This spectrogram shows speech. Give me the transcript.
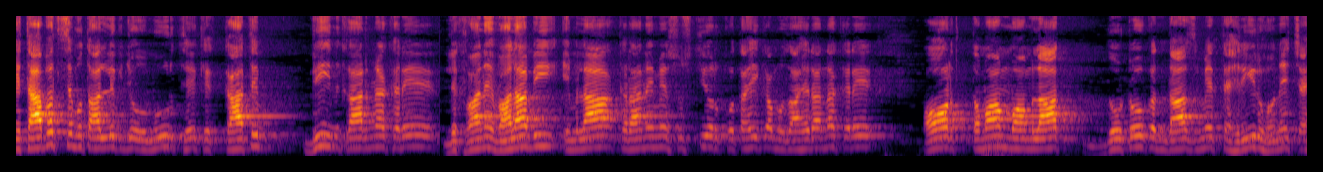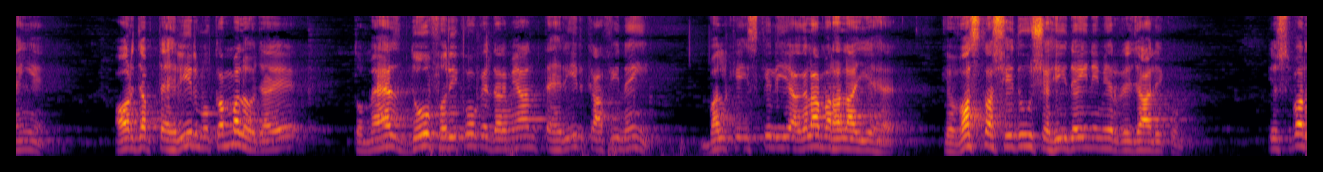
کتابت سے متعلق جو امور تھے کہ کاتب بھی انکار نہ کرے، لکھوانے والا بھی املا کرانے میں سستی اور کوتاہی کا مظاہرہ نہ کرے اور تمام معاملات دو ٹوک انداز میں تحریر ہونے چاہئیں اور جب تحریر مکمل ہو جائے تو محض دو فریقوں کے درمیان تحریر کافی نہیں، بلکہ اس کے لیے اگلا مرحلہ یہ ہے کہ وسط شدو شہیدین میر رجالکم اس پر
